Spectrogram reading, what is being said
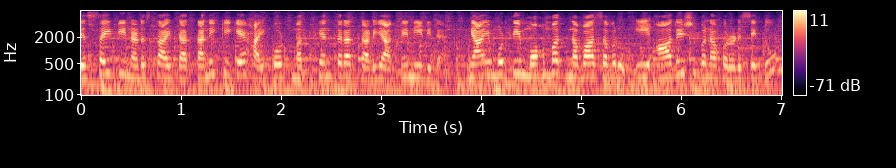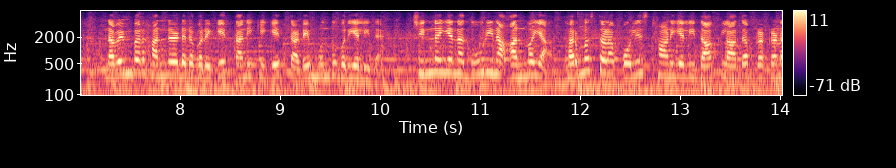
ಎಸ್ಐಟಿ ನಡೆಸ್ತಾ ಇದ್ದ ತನಿಖೆಗೆ ಹೈಕೋರ್ಟ್ ಮಧ್ಯಂತರ ತಡೆಯಾಜ್ಞೆ ನೀಡಿದೆ. ನ್ಯಾಯಮೂರ್ತಿ ಮೊಹಮ್ಮದ್ ನವಾಜ್ ಅವರು ಈ ಆದೇಶವನ್ನು ಹೊರಡಿಸಿದ್ದು, ನವೆಂಬರ್ ಹನ್ನೆರಡರವರೆಗೆ ತನಿಖೆಗೆ ತಡೆ ಮುಂದುವರಿಯಲಿದೆ. ಚಿನ್ನಯ್ಯನ ದೂರಿನ ಅನ್ವಯ ಧರ್ಮಸ್ಥಳ ಪೊಲೀಸ್ ಠಾಣೆಯಲ್ಲಿ ದಾಖಲಾದ ಪ್ರಕರಣ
